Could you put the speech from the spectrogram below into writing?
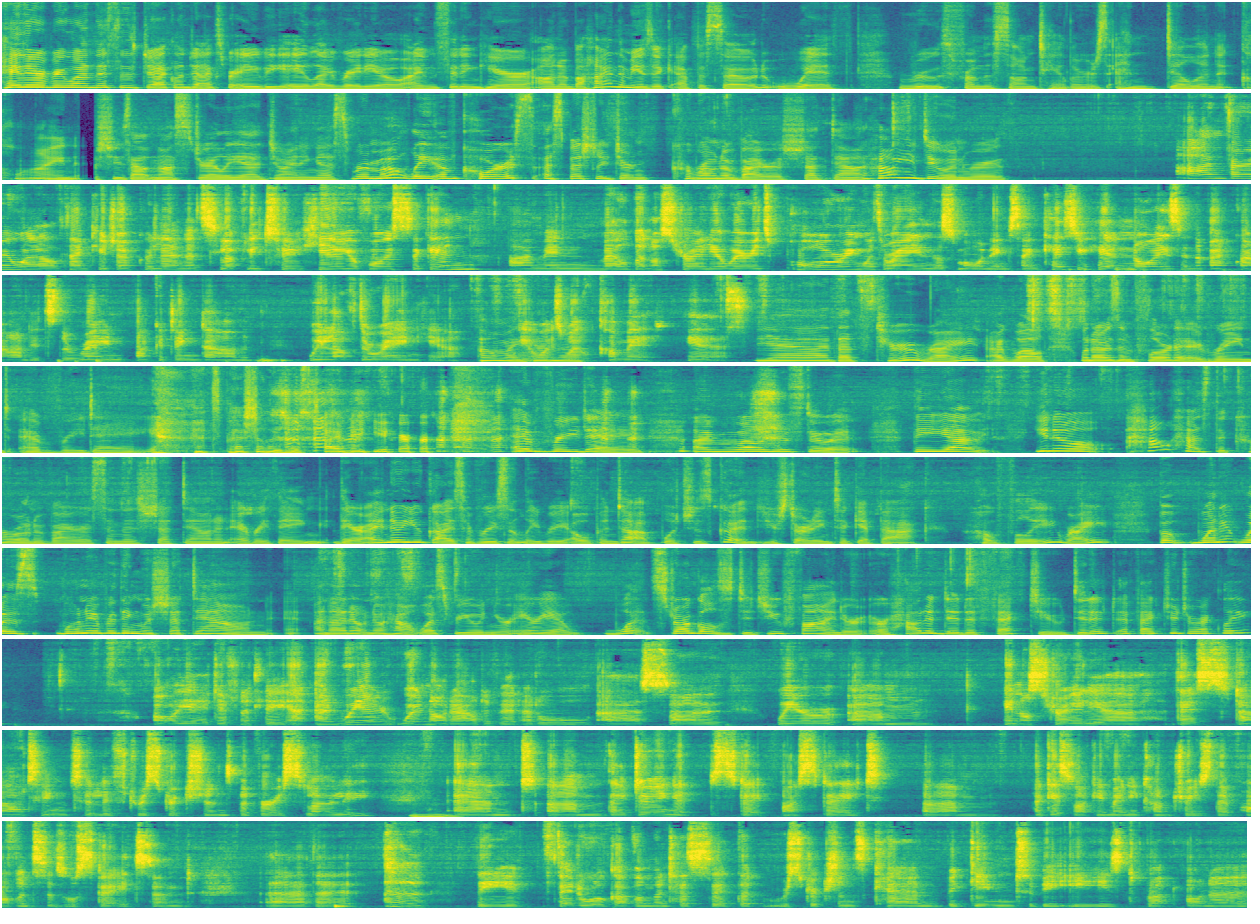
Hey there, everyone. This is Jacqueline Jacks for AVA Live Radio. I'm sitting here on a behind the music episode with Ruth from the Songtailors and Dylan Klein. She's out in Australia joining us remotely, of course, especially during coronavirus shutdown. How are you doing, Ruth? I'm very well, thank you, Jacqueline. It's lovely to hear your voice again. I'm in Melbourne, Australia, where it's pouring with rain this morning. So, in case you hear noise in the background, it's the rain bucketing down. We love the rain here. Oh my we goodness! We always welcome it. Yes. Yeah, that's true, right? I well, when I was in Florida, it rained every day, especially this time of year. every day. I'm well used to it. The uh, you know, how has the coronavirus and this shutdown and everything there? I know you guys have recently reopened up, which is good. You're starting to get back, hopefully, right? But when it was when everything was shut down, and I don't know how it was for you in your area, what struggles did you find or, or how did it affect you? Did it affect you directly? Oh yeah, definitely. And we're we're not out of it at all. Uh, so we're um, in Australia, they're starting to lift restrictions, but very slowly. Mm-hmm. And um, they're doing it state by state. Um, I guess, like in many countries, they're provinces or states. And uh, the, the federal government has said that restrictions can begin to be eased, but on a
